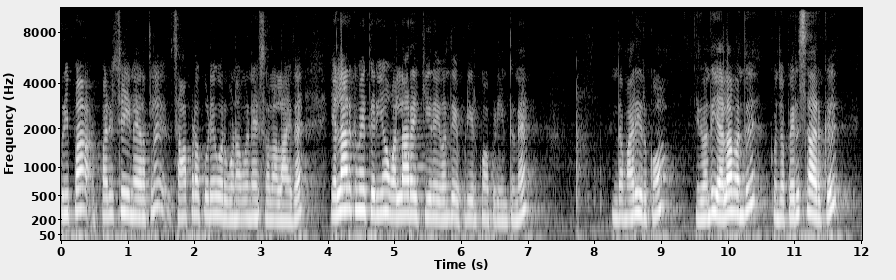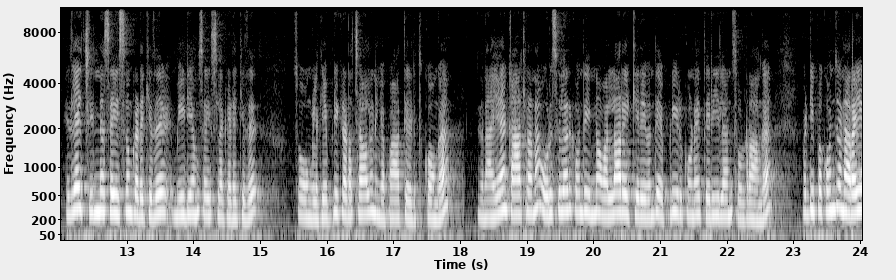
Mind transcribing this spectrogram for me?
குறிப்பாக பரீட்சை நேரத்தில் சாப்பிடக்கூடிய ஒரு உணவுன்னே சொல்லலாம் இதை. எல்லாருக்குமே தெரியும் வல்லாரை கீரை வந்து எப்படி இருக்கும் அப்படின்ட்டுன்னு. இந்த மாதிரி இருக்கும். இது வந்து இலை வந்து கொஞ்சம் பெருசாக இருக்குது இதிலே சின்ன சைஸும் கிடைக்குது மீடியம் சைஸில் கிடைக்குது. ஸோ உங்களுக்கு எப்படி கிடைச்சாலும் நீங்கள் பார்த்து எடுத்துக்கோங்க. இதை நான் ஏன் காட்டுறேன்னா ஒரு சிலருக்கு வந்து இன்னும் வல்லாரை கீரை வந்து எப்படி இருக்கும்னே தெரியலன்னு சொல்கிறாங்க பட் இப்போ கொஞ்சம் நிறைய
